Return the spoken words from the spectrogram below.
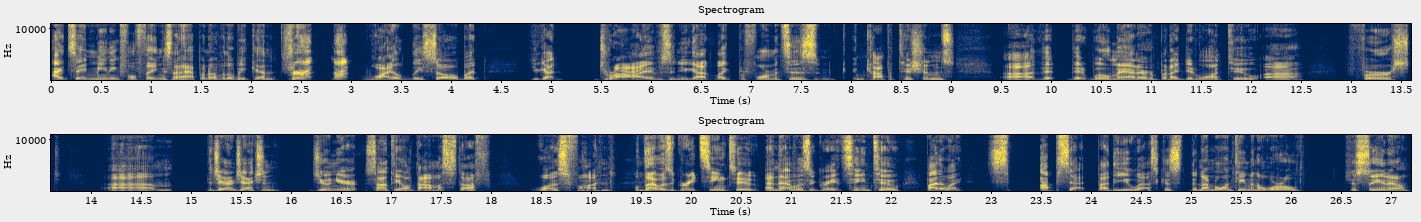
I'd say, meaningful things that happened over the weekend. Sure. not not wildly so, but you got drives and you got like performances and, and competitions uh, that that will matter. But I did want to uh, first um, the Jaren Jackson Jr. Santi Aldama stuff was fun. Well, that was a great scene too. And that was a great scene, too. By the way, s- upset by the U.S. because the number one team in the world, just so you know,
